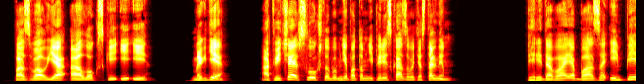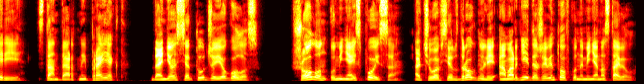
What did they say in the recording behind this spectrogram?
– позвал я Алокский ИИ. «Мы где?» Отвечай вслух, чтобы мне потом не пересказывать остальным. «Передовая база Империи. Стандартный проект». Донесся тут же ее голос. Шел он у меня из пояса отчего все вздрогнули, а Марней даже винтовку на меня наставил.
